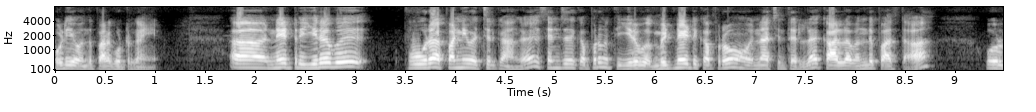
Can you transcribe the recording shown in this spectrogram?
கொடியை வந்து பறக்க விட்ருக்காங்க நேற்று இரவு பூரா பண்ணி வச்சுருக்காங்க. செஞ்சதுக்கப்புறம் இரவு மிட் நைட்டுக்கு அப்புறம் என்னாச்சுன்னு தெரில காலைல வந்து பார்த்தா ஒரு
